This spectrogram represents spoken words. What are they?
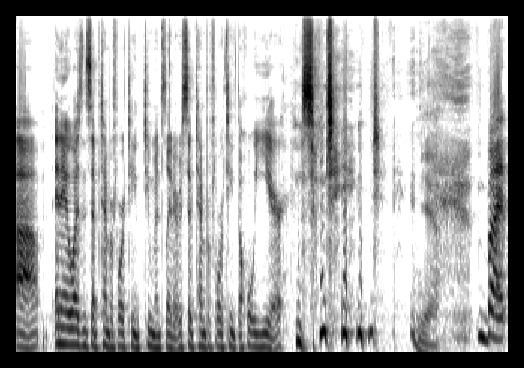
Um, and it wasn't September 14th, two months later. It was September 14th, the whole year. and Some change. Yeah. But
